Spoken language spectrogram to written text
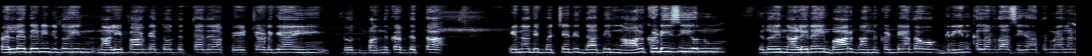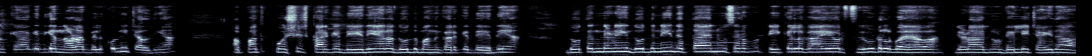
ਪਹਿਲੇ ਦਿਨ ਹੀ ਜਦੋਂ ਅਸੀਂ ਨਾਲੀ ਪਾ ਕੇ ਦੁੱਧ ਦਿੱਤਾ ਤੇ ਉਹਦਾ ਪੇਟ ਚੜ ਗਿਆ, ਅਸੀਂ ਦੁੱਧ ਬੰਦ ਕਰ ਦਿੱਤਾ। ਇਹਨਾਂ ਦੀ ਬੱਚੇ ਦੀ ਦਾਦੀ ਨਾਲ ਖੜੀ ਸੀ ਉਹਨੂੰ। ਜਦੋਂ ਅਸੀਂ ਨਾਲੀ ਰਾਹੀਂ ਬਾਹਰ ਗੰਦ ਕੱਢਿਆ ਤਾਂ ਉਹ ਗ੍ਰੀਨ ਕਲਰ ਦਾ ਸੀਗਾ ਤੇ ਮੈਂ ਇਹਨਾਂ ਨੂੰ ਕਿਹਾ ਕਿ ਇਹਦੀਆਂ ਨਾੜਾਂ ਬਿਲਕੁਲ ਨਹੀਂ ਚੱਲਦੀਆਂ। ਆਪਾਂ ਕੋਸ਼ਿਸ਼ ਕਰਕੇ ਦੇਖਦੇ ਆ ਇਹਦਾ ਦੁੱਧ ਬੰਦ ਕਰਕੇ ਦੇਖਦੇ ਆ ਦੋ ਤਿੰਨ ਦਿਨ ਹੀ ਦੁੱਧ ਨਹੀਂ ਦਿੱਤਾ, ਇਹਨੂੰ ਸਿਰਫ ਟੀਕੇ ਲਗਾਏ ਔਰ ਫਲੂਇਡ ਲਗਾਇਆ ਵਾ, ਜਿਹੜਾ ਇਹਨੂੰ ਡੇਲੀ ਚਾਹੀਦਾ।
